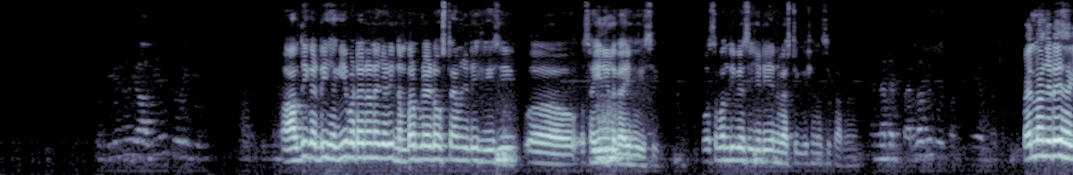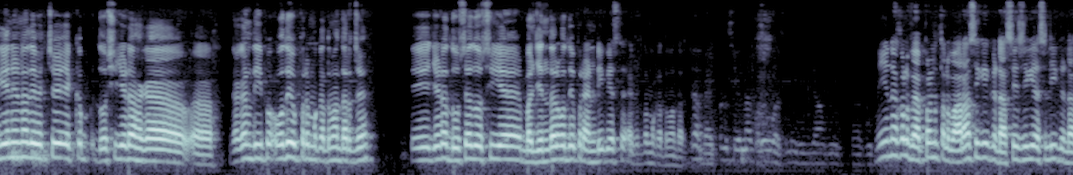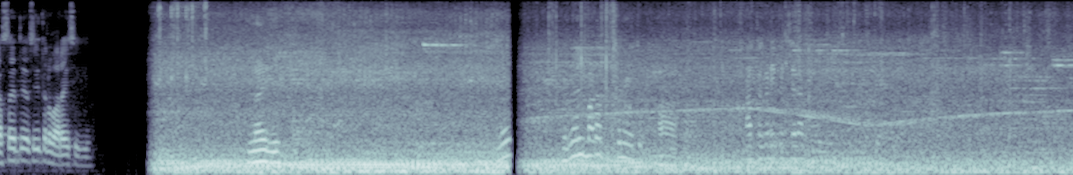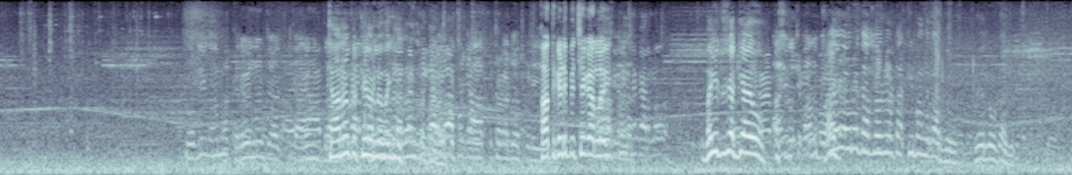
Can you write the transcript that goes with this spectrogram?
ਆਪਦੀ ਗੱਡੀ ਹੈਗੀ ਬਟ ਇਹਨਾਂ ਨੇ ਜਿਹੜੀ ਨੰਬਰ ਪਲੇਟ ਉਸ ਟਾਈਮ ਜਿਹੜੀ ਹੈਗੀ ਸੀ ਅਹ, ਸਹੀ ਨਹੀਂ ਲਗਾਈ ਹੋਈ ਸੀ। ਉਸ ਸੰਬੰਧੀ ਵੀ ਅਸੀਂ ਜਿਹੜੀ ਇਨਵੈਸਟੀਗੇਸ਼ਨ ਅਸੀਂ ਕਰ ਰਹੇ ਹਾਂ। ਪਹਿਲਾਂ ਜਿਹੜੇ ਹੈਗੇ ਨੇ ਇਹਨਾਂ ਦੇ ਵਿੱਚ ਇੱਕ ਦੋਸ਼ੀ ਜਿਹੜਾ ਹੈਗਾ ਅਹ, ਗਗਨਦੀਪ ਉਹਦੇ ਉੱਪਰ ਮੁਕੱਦਮਾ ਦਰਜ ਹੈ ਤੇ ਜਿਹੜਾ ਦੂਸਰਾ ਦੋਸ਼ੀ ਹੈ ਬਲਜਿੰਦਰ ਉਹਦੇ ਉੱਪਰ ਐਨਡੀਪੀਐਸ ਐਕਟ ਦਾ ਮੁਕੱਦਮਾ ਦਰਜ ਹੈ। ਨਹੀਂ ਇਹਨਾਂ ਕੋਲ ਵੈਪਨ ਤਲਵਾਰਾਂ ਸੀਗੇ ਗੰਡਾਸੇ ਸੀਗੇ ਅਸਲੀ ਗੰਡਾਸੇ ਤੇ ਅਸਲੀ ਤਲਵਾਰਾਂ ਹੀ ਸੀਗੀ ਨਹੀਂ ਜੀ। ਨਹੀਂ ਮਾੜਾ ਪਿੱਛੇ ਨੂੰ ਹਾਂ। ਹੱਥ ਕੜੀ ਪਿੱਛੇ ਰੱਖ ਚਾਰੇ ਚਾਰੋਂ ਇਕੱਠੇ ਕਰ ਲਓ ਬਾਈ ਜੀ। ਪਿੱਛੇ ਕਰ ਦੋ ਹੱਥ ਕਿਹੜੇ ਪਿੱਛੇ ਕਰ ਲਓ ਜੀ। ਬਾਈ ਤੁਸੀਂ ਅੱਗੇ ਆਇਓ। ਆਏ ਉਹਨੇ ਕਰ ਲਓ ਟਾਕੀ ਬੰਦ ਕਰ ਦਿਓ। ਫੇਰ ਲੋਟਾ ਜੀ।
